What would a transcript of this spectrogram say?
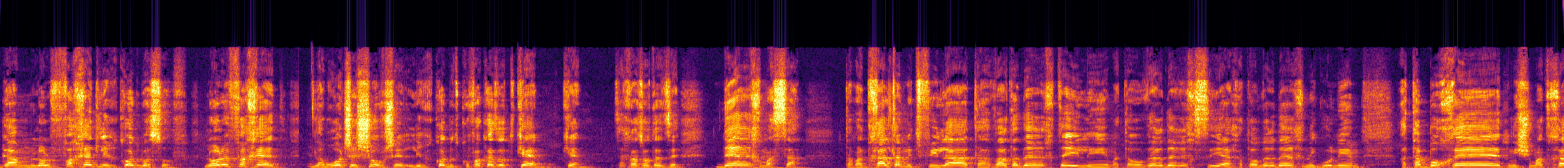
גם לא לפחד לרקוד בסוף, לא לפחד, למרות ששוב, שלרקוד בתקופה כזאת, כן, כן, צריך לעשות את זה, דרך מסע. אתה התחלת מתפילה, אתה עברת דרך תהילים, אתה עובר דרך שיח, אתה עובר דרך ניגונים, אתה בוכה את נשמתך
